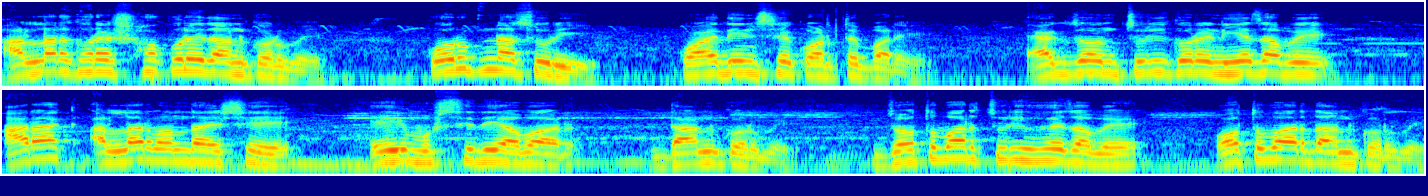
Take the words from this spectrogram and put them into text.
আল্লাহর ঘরে সকলেই দান করবে। করুক না চুরি, কয়দিন সে করতে পারে। একজন চুরি করে নিয়ে যাবে আর এক আল্লাহর বান্দা এসে এই মসজিদে আবার দান করবে। যতবার চুরি হয়ে যাবে, অতবার দান করবে।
